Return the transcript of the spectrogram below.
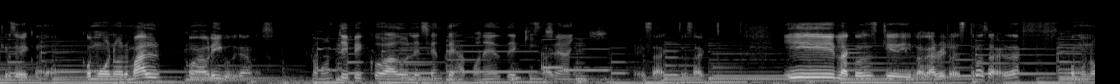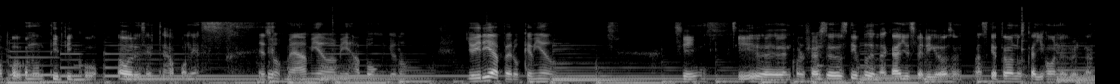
que se ve como, como normal, con abrigo, digamos. Como un típico adolescente japonés de 15 años. Exacto, exacto. Y la cosa es que lo agarra y lo destroza, ¿verdad? Como no como un típico adolescente japonés. Eso me da miedo a mí, Japón, yo no. Yo iría, pero qué miedo. Sí, sí, encontrarse esos tipos en la calle es peligroso, más que todo en los callejones, ¿verdad?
